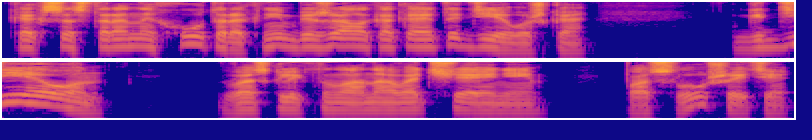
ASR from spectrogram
как со стороны хутора к ним бежала какая-то девушка. «Где он?» — воскликнула она в отчаянии. «Послушайте»,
